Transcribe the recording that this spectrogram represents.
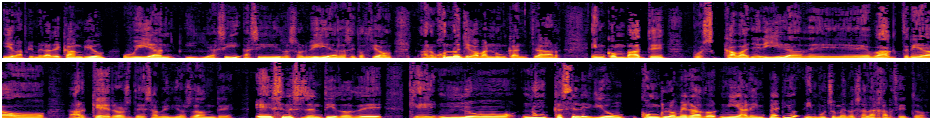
y a la primera de cambio huían y así, así resolvía la situación. A lo mejor no llegaban nunca a entrar en combate pues caballería de Bactria o arqueros de sabe Dios dónde. Es en ese sentido de que no nunca se le dio un conglomerado ni al imperio ni mucho menos al ejército.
